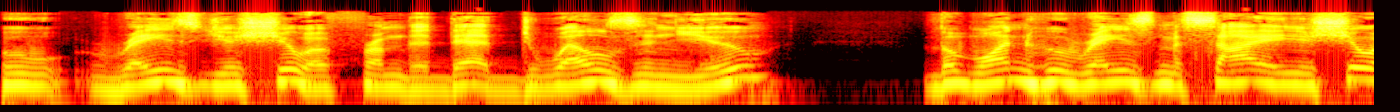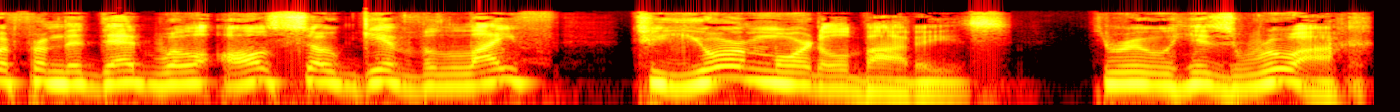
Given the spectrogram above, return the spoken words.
who raised Yeshua from the dead dwells in you, the one who raised Messiah, Yeshua, from the dead will also give life to your mortal bodies through his Ruach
